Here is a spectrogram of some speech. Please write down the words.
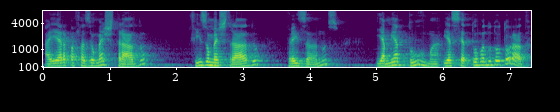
Aí era para fazer o mestrado. Fiz o mestrado, três anos. E a minha turma ia ser a turma do doutorado,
